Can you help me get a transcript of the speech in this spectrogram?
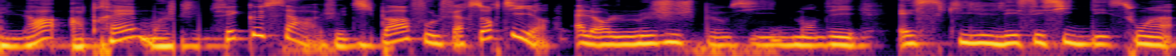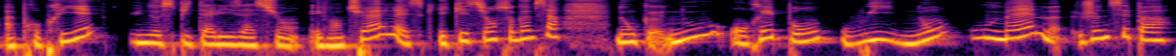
Et là, après, moi je ne fais que ça, je dis pas faut le faire sortir. Alors le juge peut aussi demander est-ce qu'il nécessite des soins appropriés, une hospitalisation éventuelle, est-ce que les questions sont comme ça? Donc nous, on répond oui, non, ou même je ne sais pas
